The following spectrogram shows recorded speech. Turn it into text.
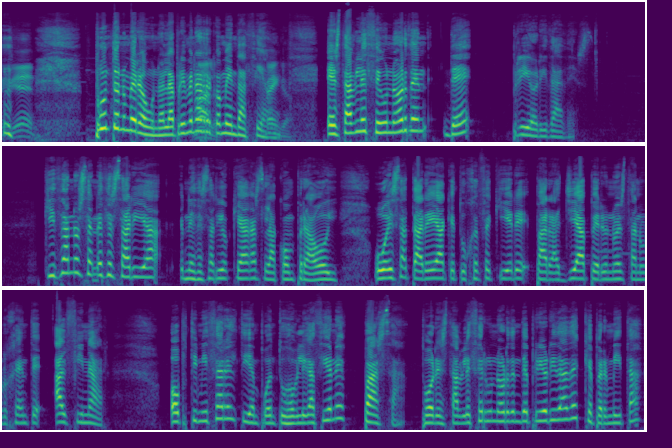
muy bien. Punto número uno, la primera Vale, recomendación. venga. Establece un orden de prioridades. Quizá no sea necesaria, necesario que hagas la compra hoy o esa tarea que tu jefe quiere para ya, pero no es tan urgente. Al final, optimizar el tiempo en tus obligaciones pasa por establecer un orden de prioridades que permita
